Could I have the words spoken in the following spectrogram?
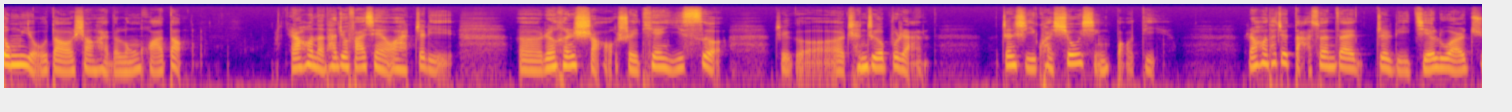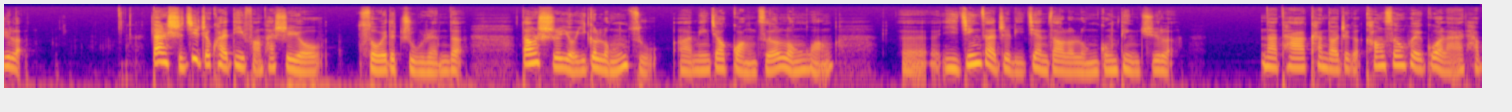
东游到上海的龙华荡，然后呢，他就发现哇，这里呃人很少，水天一色，这个沉着不染，真是一块修行宝地。然后他就打算在这里结庐而居了，但实际这块地方它是有所谓的主人的。当时有一个龙族啊，名叫广泽龙王，呃，已经在这里建造了龙宫定居了。那他看到这个康僧会过来，他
